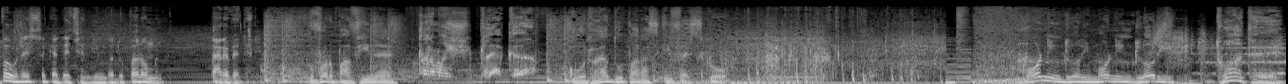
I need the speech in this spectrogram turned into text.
vă urez să cădeți în limbă după român. La revedere! Vorba vine, dar mai și pleacă. Cu Radu Paraschivescu. Morning Glory, Morning Glory, toate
